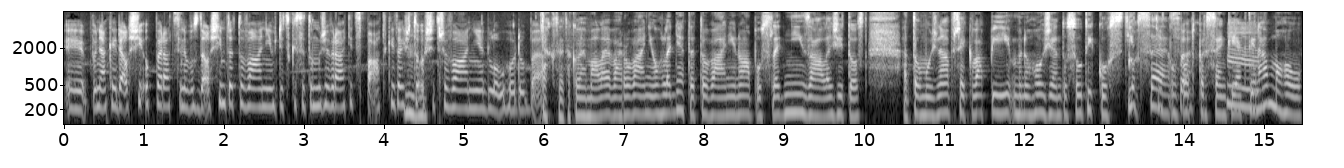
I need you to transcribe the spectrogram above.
i po nějaké další operaci nebo s dalším tetováním, vždycky se to může vrátit zpátky, takže mm-hmm. to mhm. ošetřování je dlouhodobé. Tak to je takové malé varování ohledně tetování. No a poslední záležitost, a to možná překvapí mnoho žen, to jsou ty kostice, kostice. u podprsenky. Mm. Jak ty mhm. nám mohou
